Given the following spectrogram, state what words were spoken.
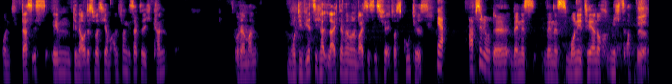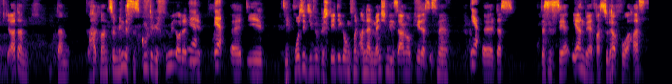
und das ist eben genau das, was ich am Anfang gesagt habe. Ich kann oder man motiviert sich halt leichter, wenn man weiß, es ist für etwas Gutes. Absolut. Äh, wenn es, wenn es monetär noch nichts abwirft, ja, dann, dann hat man zumindest das gute Gefühl oder die, Ja. Äh, die, die positive Bestätigung von anderen Menschen, die sagen, okay, das ist eine, Ja. äh, das, das ist sehr ehrenwert, was du davor hast.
